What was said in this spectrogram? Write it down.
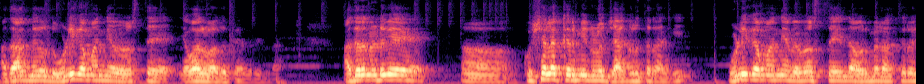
ಅದಾದಮೇಲೆ ಒಂದು ಉಳಿಗಮಾನ್ಯ ವ್ಯವಸ್ಥೆ ಎವಾಲ್ವ್ ಆಗುತ್ತೆ ಅದರಿಂದ. ಅದರ ನಡುವೆ ಕುಶಲಕರ್ಮಿಗಳು ಜಾಗೃತರಾಗಿ, ಉಳಿಗಮಾನ್ಯ ವ್ಯವಸ್ಥೆಯಿಂದ ಅವ್ರ ಮೇಲೆ ಆಗ್ತಿರೋ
